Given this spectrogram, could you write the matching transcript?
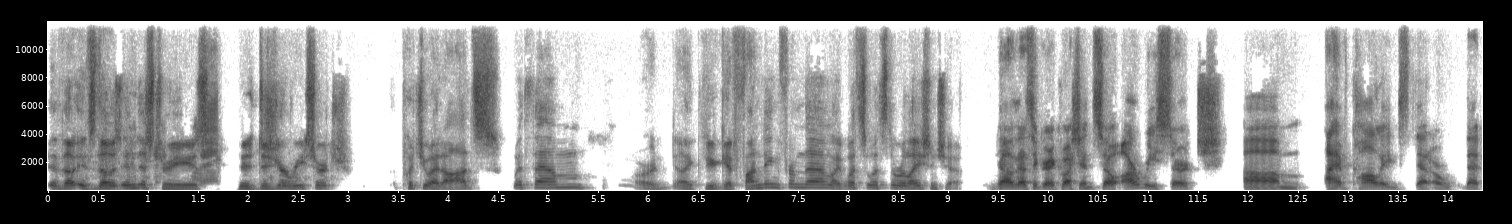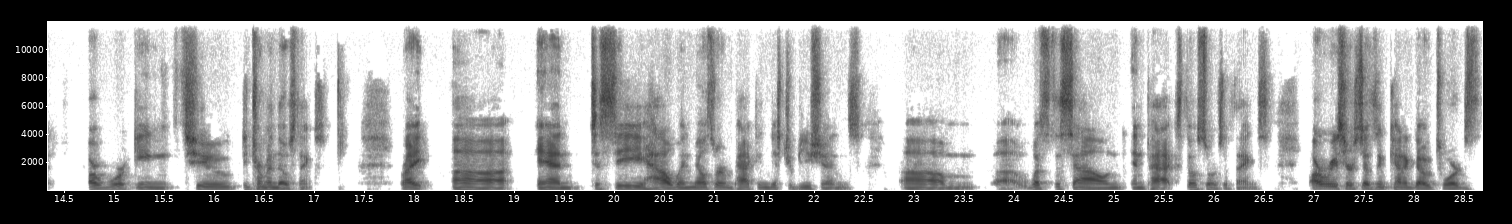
it's those industries. Does, does your research put you at odds with them, or like do you get funding from them? Like what's what's the relationship? No, that's a great question. So our research, um, I have colleagues that are that are working to determine those things, right? Uh, and to see how windmills are impacting distributions, um, uh, what's the sound impacts, those sorts of things. Our research doesn't kind of go towards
